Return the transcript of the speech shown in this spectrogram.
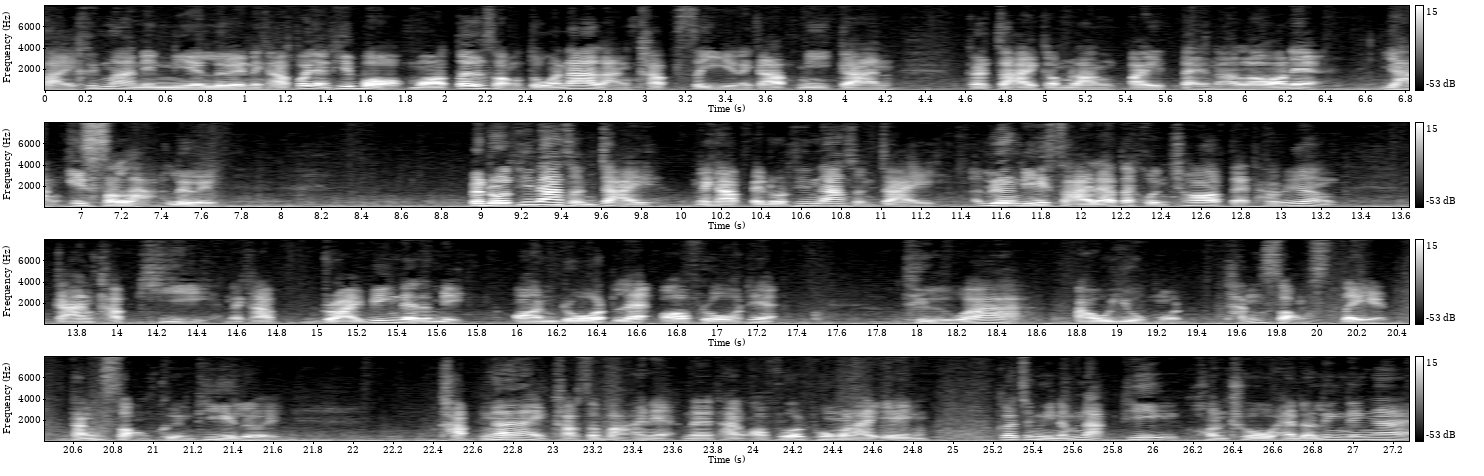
ไต่ขึ้นมาเนียนๆเลยนะครับเพราะอย่างที่บอกมอเตอร์ 2 ตัวหน้าหลังขับ4นะครับมีการกระจายกำลังไปแต่ละล้อเนี่ยอย่างอิสระเลย เป็นรถที่น่าสนใจนะครับเป็นรถที่น่าสนใจ เรื่องดีไซน์แล้วแต่คนชอบ แต่ถ้าเรื่องการขับขี่นะครับ driving dynamic on road และ off road เนี่ยถือว่าเอาอยู่หมดทั้ง2สเตจทั้ง 2 พื้นที่เลย ขับง่ายขับสบายเนี่ยในทางออฟโรดพวงมาลัยเอง ก็จะมีน้ำหนักที่ control handling ได้ง่าย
